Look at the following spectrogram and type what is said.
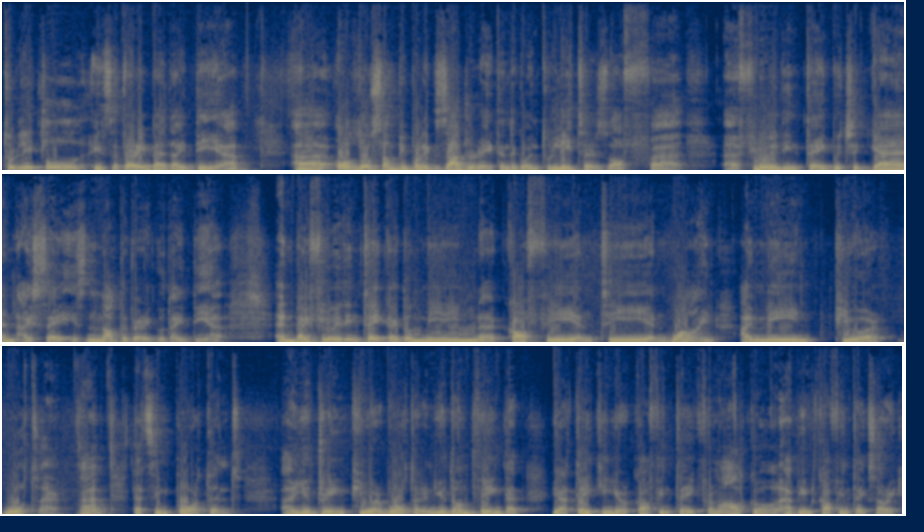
too little is a very bad idea, uh, although some people exaggerate and they go into liters of uh, uh, fluid intake, which again I say is not a very good idea. And by fluid intake, I don't mean uh, coffee and tea and wine, I mean pure water. Huh? That's important. Uh, you drink pure water and you don't think that you are taking your coffee intake from alcohol, I mean, coffee intake, sorry,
